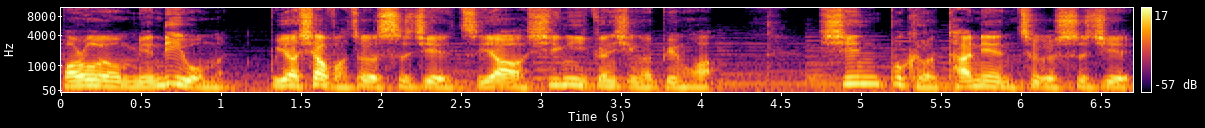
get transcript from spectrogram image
保罗有勉励我们，不要效法这个世界，只要心意更新而变化。心不可贪恋这个世界，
